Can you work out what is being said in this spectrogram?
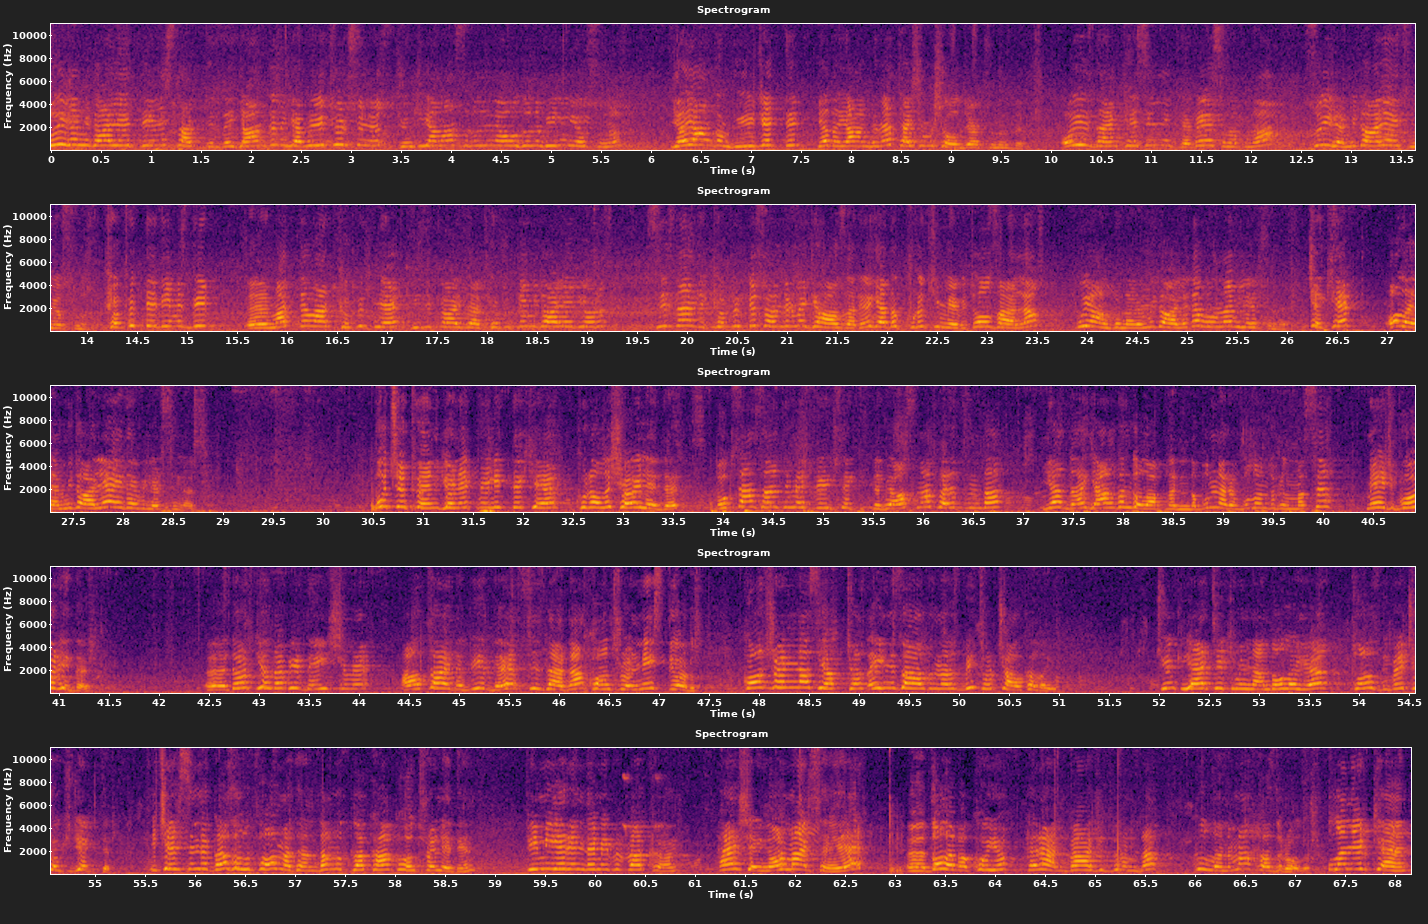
Su ile müdahale ettiğiniz takdirde yangını ya büyütürsünüz çünkü yanan sıvının ne olduğunu bilmiyorsunuz. Ya yangın büyüyecektir ya da yangına taşımış olacaksınızdır. O yüzden kesinlikle B sınıfına su ile müdahale etmiyorsunuz. Köpük dediğimiz bir e, madde var. Köpükle, biz itfaiyeciler köpükle müdahale ediyoruz. Sizler de köpüklü söndürme cihazları ya da kuru kimyevi tozlarla bu yangınlara müdahalede bulunabilirsiniz. Çekip olaya müdahale edebilirsiniz. Bu tüpün yönetmelikteki kuralı şöyledir. 90 santimetre yükseklikte bir asma aparatında ya da yangın dolaplarında bunların bulundurulması mecburidir. 4 yılda bir değişimi, 6 ayda bir de sizlerden kontrolünü istiyoruz. Kontrolü nasıl yapacağız? Elinize aldınız bir tur çalkalayın. Çünkü yer çekiminden dolayı toz dibe çökecektir. İçerisinde gaz olup olmadığını da mutlaka kontrol edin. Pimi yerinde mi bir bakın. Her şey normalse eğer e, dolaba koyup herhangi bir acil durumda kullanıma hazır olur. Kullanırken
